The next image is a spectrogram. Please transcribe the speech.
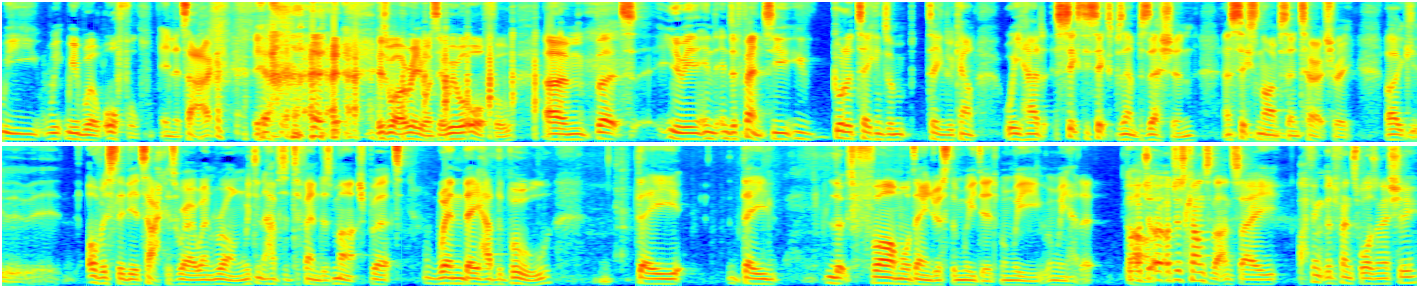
we, we, we were awful in attack. yeah, is what I really want to say. We were awful, um, but you know, in, in defence, you, you've got to take into take into account we had sixty six percent possession and sixty nine percent territory. Like, obviously, the attack is where it went wrong. We didn't have to defend as much, but when they had the ball, they they looked far more dangerous than we did when we when we had it. I'll, ju- I'll just counter that and say I think the defence was an issue,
